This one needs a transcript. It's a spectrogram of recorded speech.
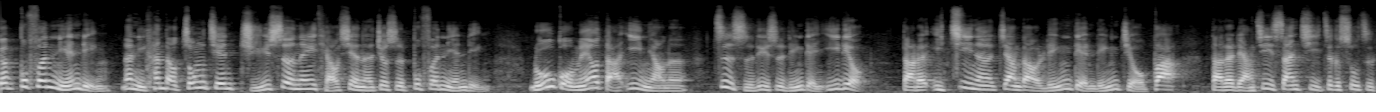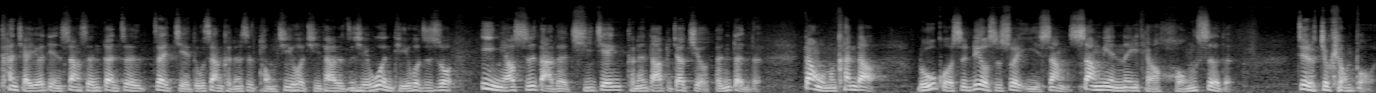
跟不分年龄，那你看到中间橘色那一条线呢，就是不分年龄。如果没有打疫苗呢，致死率是零点一六；打了一剂呢，降到零点零九八；打了两剂、三剂，这个数字看起来有点上升，但这在解读上可能是统计或其他的这些问题，或者是说疫苗施打的期间可能打比较久等等的。但我们看到，如果是六十岁以上，上面那一条红色的，这个就恐怖了。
